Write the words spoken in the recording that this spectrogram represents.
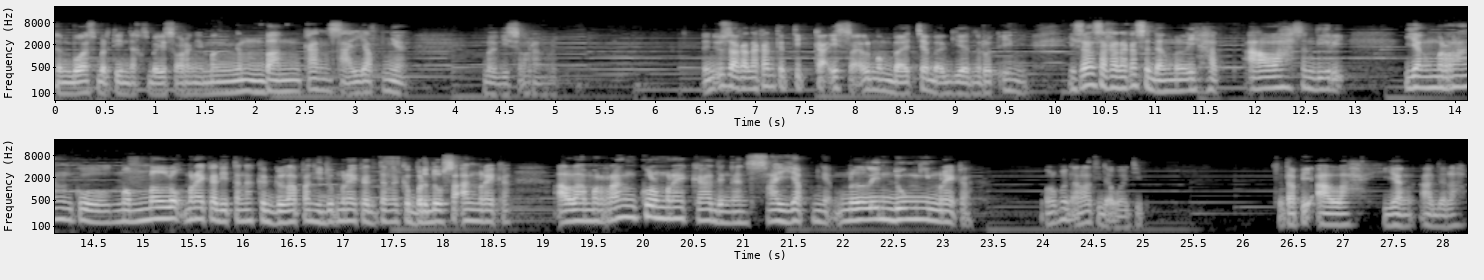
Dan Boas bertindak sebagai seorang yang mengembangkan sayapnya bagi seorang Ruth. Dan itu seakan-akan ketika Israel membaca bagian Rut ini, Israel seakan-akan sedang melihat Allah sendiri yang merangkul, memeluk mereka di tengah kegelapan hidup mereka, di tengah keberdosaan mereka. Allah merangkul mereka dengan sayapnya, melindungi mereka. Walaupun Allah tidak wajib. Tetapi Allah yang adalah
